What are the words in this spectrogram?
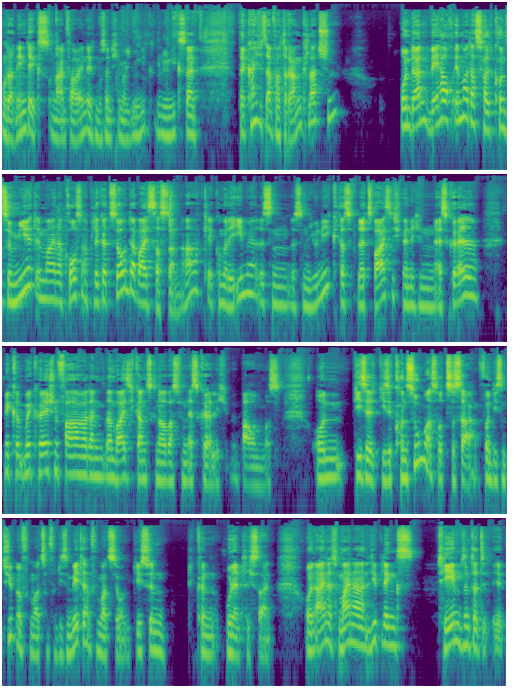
Oder ein Index, ein einfacher Index, muss ja nicht immer unique, unique sein. Da kann ich jetzt einfach dran klatschen und dann, wer auch immer das halt konsumiert in meiner großen Applikation, der weiß das dann. Ah, okay, guck mal, die E-Mail ist ein, ist ein Unique. Das, jetzt weiß ich, wenn ich ein SQL Migration fahre, dann, dann weiß ich ganz genau, was für ein SQL ich bauen muss. Und diese, diese Consumer sozusagen von diesen Typinformationen, von diesen Metainformationen, die sind, die können unendlich sein. Und eines meiner Lieblingsthemen sind, äh,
